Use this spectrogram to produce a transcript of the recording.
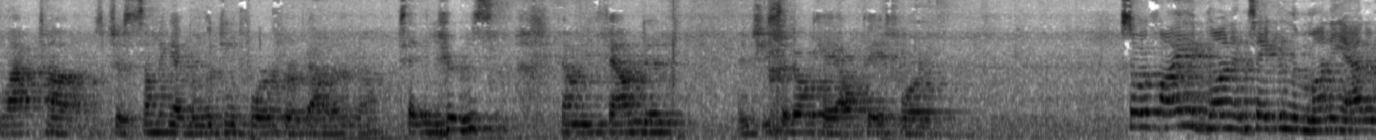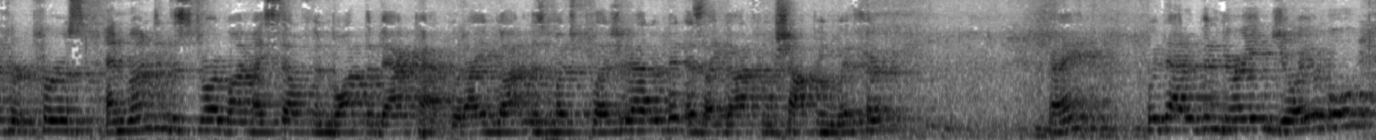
laptop. It's just something I've been looking for for about, I don't know, 10 years. and we found it, and she said, okay, I'll pay for it. So if I had gone and taken the money out of her purse and run to the store by myself and bought the backpack, would I have gotten as much pleasure out of it as I got from shopping with her? Right? Would that have been very enjoyable?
